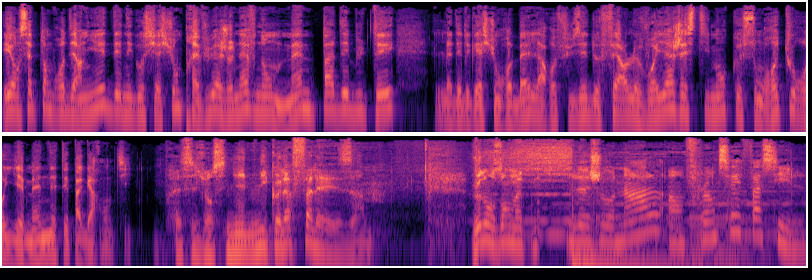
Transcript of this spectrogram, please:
Et en septembre dernier, des négociations prévues à Genève n'ont même pas débuté. La délégation rebelle a refusé de faire le voyage, estimant que son retour au Yémen n'était pas garanti. Précision signée Nicolas Falaise. Venons-en maintenant. Le journal en français facile.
